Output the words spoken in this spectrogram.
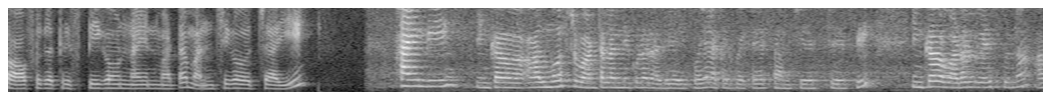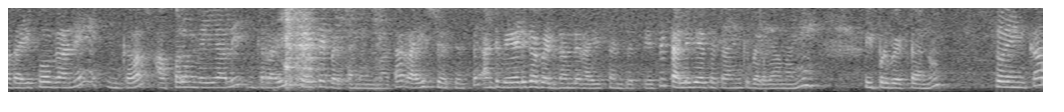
సాఫ్ట్గా క్రిస్పీగా ఉన్నాయన్నమాట. మంచిగా వచ్చాయి. హాయ్ అండి. ఇంకా ఆల్మోస్ట్ వంటలన్నీ కూడా రెడీ అయిపోయి అక్కడ పెట్టేసాను చేసి చేసి. ఇంకా వడలు వేస్తున్నా. అది అయిపోగానే ఇంకా అప్పలం వేయాలి. ఇంకా రైస్ అయితే పెట్టానమాట రైస్ చేసేస్తే అంటే వేడిగా పెడదాంలే రైస్ అని చెప్పేసి తల్లి చేసే టైంకి పెడదామని ఇప్పుడు పెట్టాను. సో ఇంకా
